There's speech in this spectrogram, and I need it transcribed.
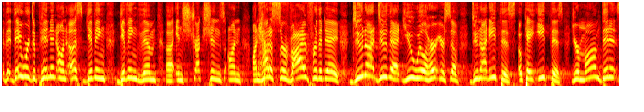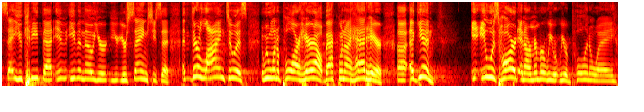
they were dependent on us giving, giving them uh, instructions on, on how to survive for the day. Do not do that. You will hurt yourself. Do not eat this. Okay, eat this. Your mom didn't say you could eat that, even though you're, you're saying she said. They're lying to us, we want to pull our hair out back when I had hair. Uh, again, it, it was hard, and I remember we were, we were pulling away,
